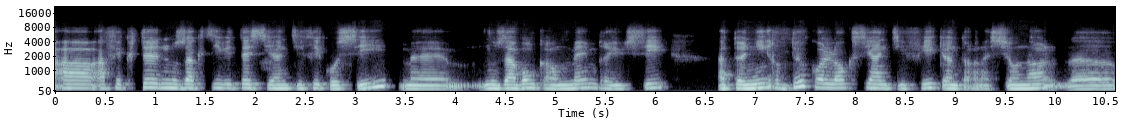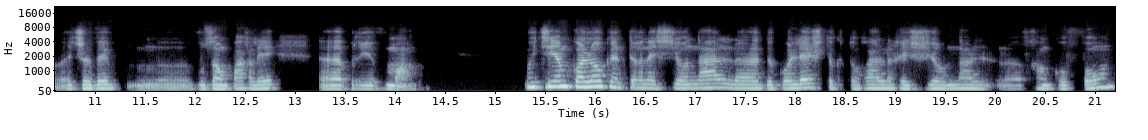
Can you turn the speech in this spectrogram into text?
a affecté nos activités scientifiques aussi, mais nous avons quand même réussi à tenir deux colloques scientifiques internationaux. Euh, je vais euh, vous en parler euh, brièvement. Huitième colloque international de collège doctoral régional francophone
